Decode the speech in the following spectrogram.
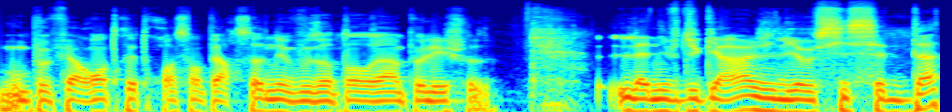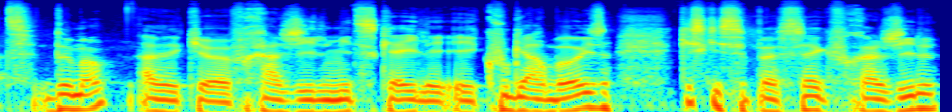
on peut faire rentrer 300 personnes et vous entendrez un peu les choses. La Nif du Garage, il y a aussi cette date demain avec Fragile, Midscale et, et Cougar Boys. Qu'est-ce qui s'est passé avec Fragile?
